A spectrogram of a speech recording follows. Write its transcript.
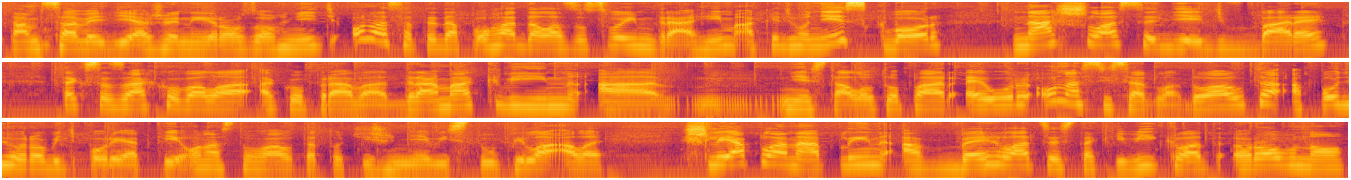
Tam sa vedia ženy rozohniť. Ona sa teda pohádala so svojím drahým a keď ho neskôr našla sedieť v bare, tak sa zachovala ako práva drama queen a mm, nestalo to pár eur. Ona si sadla do auta a poď ho robiť poriadky. Ona z toho auta totiž nevystúpila, ale šliapla na plyn a vbehla cez taký výklad rovno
